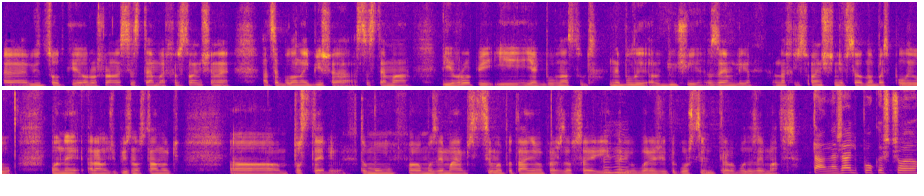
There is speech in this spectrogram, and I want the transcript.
е, відсотки орошувальної системи Херсонщини, а це була найбільша система в Європі. І якби у нас тут не були родючі землі на Херсонщині, все одно без поливу вони рано чи пізно стануть е, постелею. Тому е, ми займаємося цими питаннями, перш за все, і на лівобережжі також цим треба буде займатися. Та на жаль, поки що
